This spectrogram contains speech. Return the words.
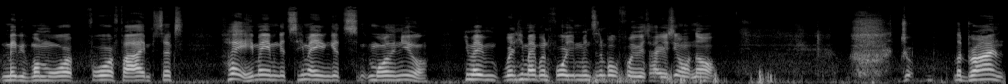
maybe one more, four, five, six. Hey, he may even get he may even get more than you. He may win. He might win four wins in a row before he retires. You don't know. LeBron,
